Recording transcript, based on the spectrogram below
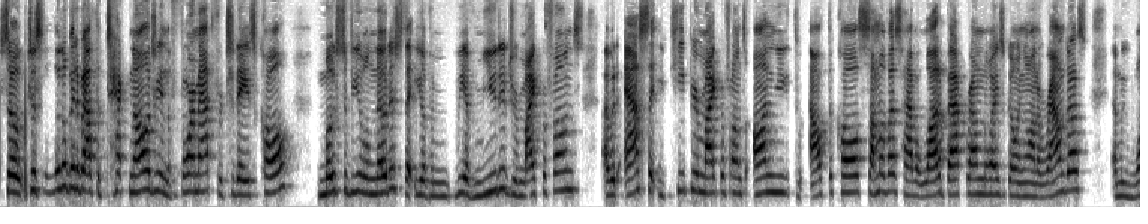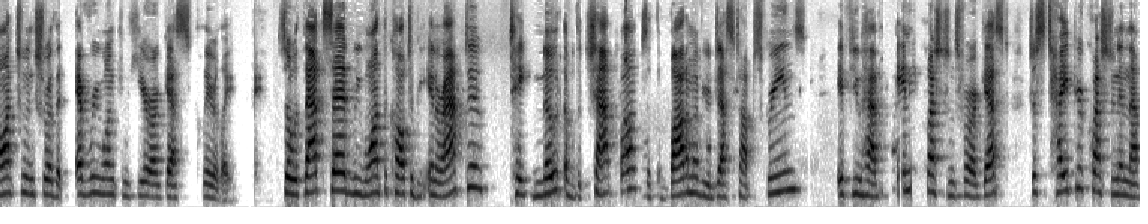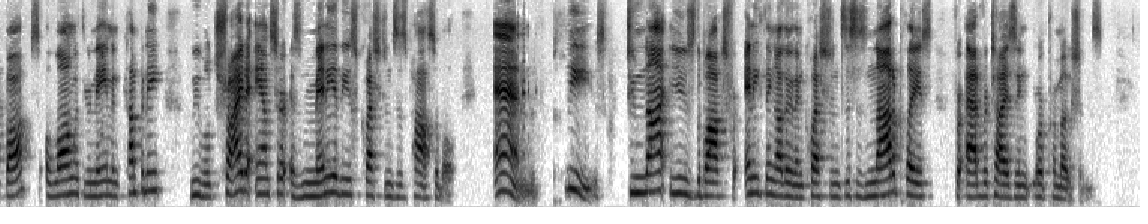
So just a little bit about the technology and the format for today's call. Most of you will notice that you have we have muted your microphones. I would ask that you keep your microphones on mute throughout the call. Some of us have a lot of background noise going on around us, and we want to ensure that everyone can hear our guests clearly. So with that said, we want the call to be interactive. Take note of the chat box at the bottom of your desktop screens. If you have any questions for our guest, just type your question in that box along with your name and company we will try to answer as many of these questions as possible. And please do not use the box for anything other than questions. This is not a place for advertising or promotions.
